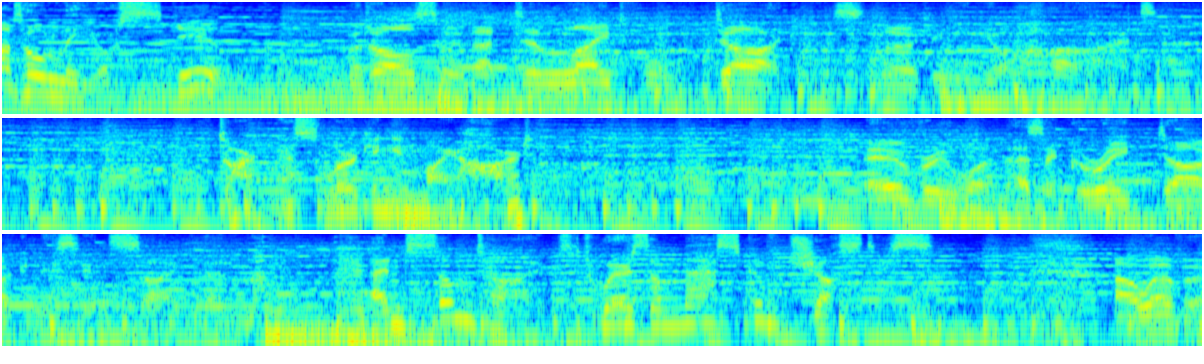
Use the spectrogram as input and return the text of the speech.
Not only your skill, but also that delightful darkness lurking in your heart. Darkness lurking in my heart? Everyone has a great darkness inside them, and sometimes it wears a mask of justice. However,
